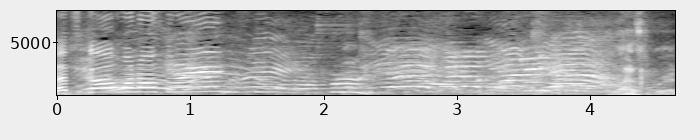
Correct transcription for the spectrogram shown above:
Let's go, 103! Last spread.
